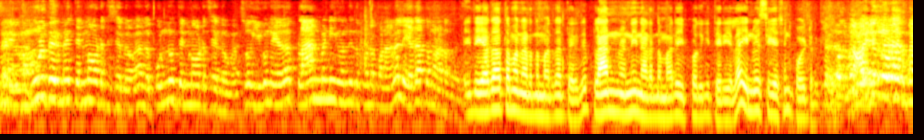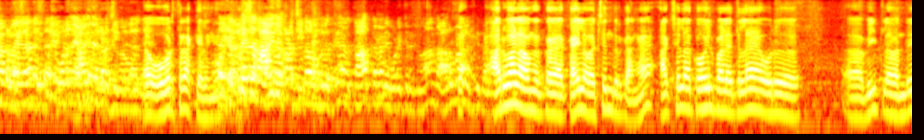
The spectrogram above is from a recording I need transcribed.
சார் இவங்க மூணு பேருமே தென் மாவட்டத்தை சேர்ந்தவங்க அந்த பொண்ணும் தென் மாவட்டத்தை சேர்ந்தவங்க. சோ இவங்க ஏதாவது பிளான் பண்ணி வந்து இந்த பொண்ணை பண்ணாங்களா? இல்ல யதார்த்தமா நடந்தது? இது யதார்த்தமாக நடந்த மாதிரி தான் தெரியுது. பிளான் பண்ணி நடந்த மாதிரி இப்போதைக்கு தெரியல. இன்வெஸ்டிகேஷன் போயிட்டு இருக்கு. ஒவ்வொருத்தராக கேளுங்க. அருவாள் அவங்க க கையில் வச்சுருந்துருக்காங்க. ஆக்சுவலாக கோவில்பாளையத்தில் ஒரு வீட்டில் வந்து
